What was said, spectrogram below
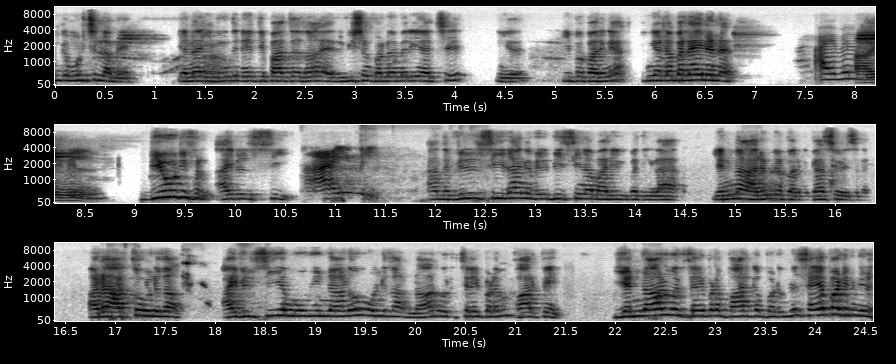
இங்க முடிச்சிடலாமே. ஏன்னா இது வந்து நேத்தி பார்த்ததுதான். ரிவிஷன் பண்ண மாதிரி ஆச்சு. நீங்க இப்ப பாருங்க. இங்க நம்பர் நைன் என்ன? I will. I be will. seeing. Beautiful I will see I will. அந்த வில் சி தான் அங்க வில் பி சீனா மாறி இருக்கு பாத்தீங்களா? என்ன அருமை பாருங்க பேச வயசுல. ஆனா அர்த்தம் ஒண்ணுதான். ஐ வில் சி a மூவின்னாலும் ஒண்ணுதான். நான் ஒரு திரைப்படம் பார்ப்பேன். என்னால் ஒரு திரைப்படம் பார்க்கப்படும்னு செயற்பாட்டு வினையில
